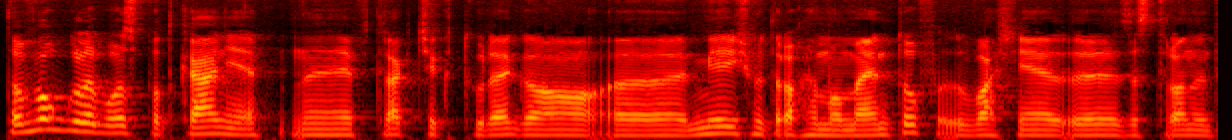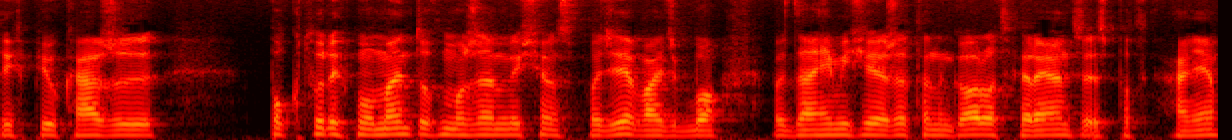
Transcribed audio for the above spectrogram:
to w ogóle było spotkanie, e, w trakcie którego mieliśmy trochę momentów właśnie ze strony tych piłkarzy, po których momentów możemy się spodziewać, bo wydaje mi się, że ten gol otwierający spotkanie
